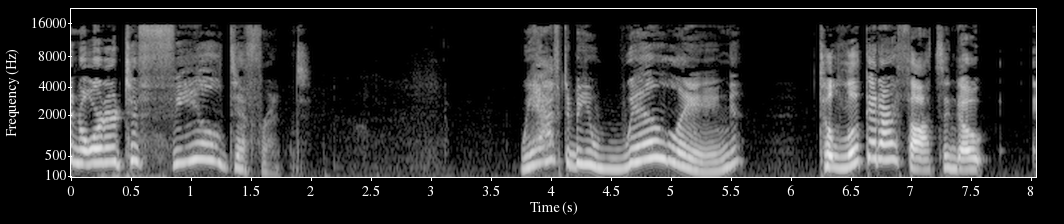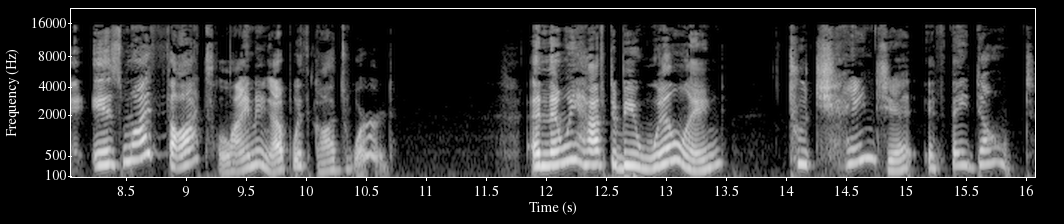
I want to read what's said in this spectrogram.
in order to feel different. We have to be willing to look at our thoughts and go, is my thought lining up with God's word? And then we have to be willing to change it if they don't.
